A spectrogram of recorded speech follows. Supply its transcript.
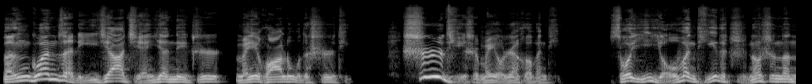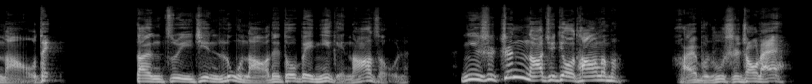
本官在李家检验那只梅花鹿的尸体，尸体是没有任何问题，所以有问题的只能是那脑袋。但最近鹿脑袋都被你给拿走了，你是真拿去吊汤了吗？还不如实招来，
